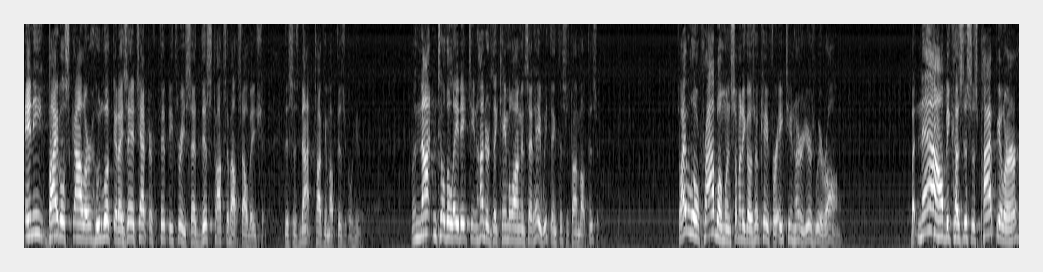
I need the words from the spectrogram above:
any Bible scholar who looked at Isaiah chapter 53 said this talks about salvation. This is not talking about physical healing. Well, not until the late 1800s they came along and said, hey, we think this is talking about physical. So I have a little problem when somebody goes, okay, for 1800 years we were wrong. But now, because this is popular,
